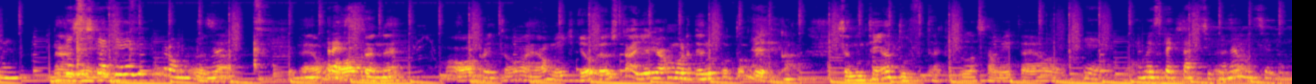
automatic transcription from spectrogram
Menos. Não, Porque a gente não. quer ver ele pronto, né? Exato. É uma obra, né? Uma obra. Então, é, realmente, eu, eu estaria já mordendo o cotovelo, cara. Você não tenha dúvida. Aqui do lançamento é o. É, é uma expectativa, né, Exato. Luciano?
